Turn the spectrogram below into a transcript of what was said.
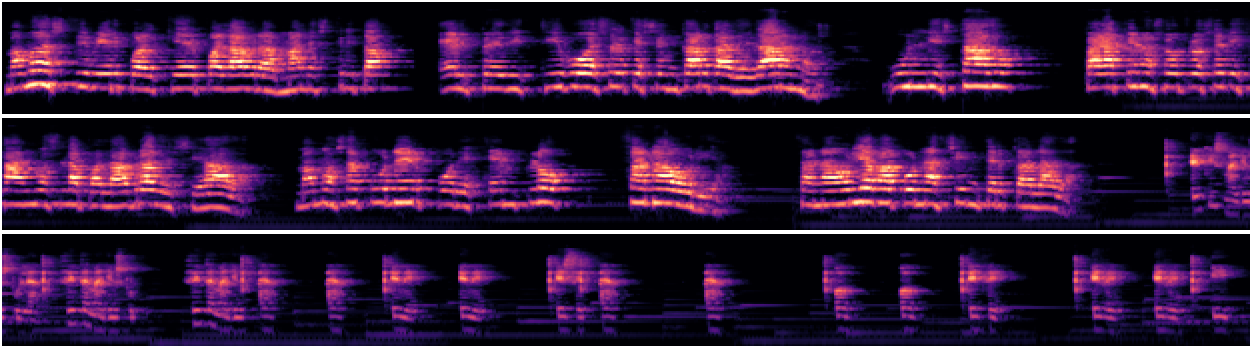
Vamos a escribir cualquier palabra mal escrita. El predictivo es el que se encarga de darnos un listado para que nosotros elijamos la palabra deseada. Vamos a poner, por ejemplo, zanahoria. Zanahoria va con H intercalada. X mayúscula. Z mayúscula. Z mayúscula. A. A. N. N. S. A. R. R. I.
